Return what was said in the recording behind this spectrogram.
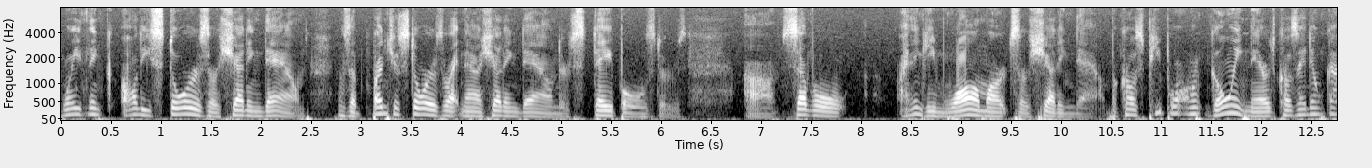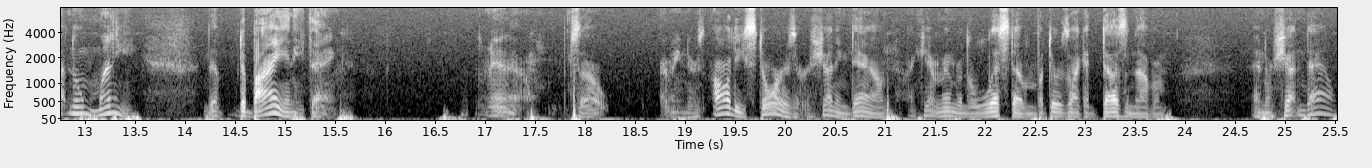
What do you think all these stores are shutting down? There's a bunch of stores right now shutting down. There's Staples, there's uh, several, I think even Walmarts are shutting down because people aren't going there because they don't got no money to, to buy anything. You know, so, I mean, there's all these stores that are shutting down. I can't remember the list of them, but there's like a dozen of them, and they're shutting down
